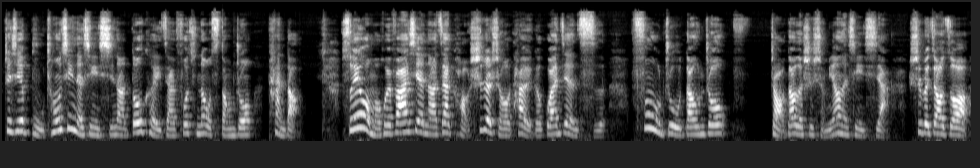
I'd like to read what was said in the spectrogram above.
这些补充性的信息呢，都可以在 footnotes 当中看到。所以我们会发现呢，在考试的时候，它有一个关键词，附注当中找到的是什么样的信息啊？是不是叫做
